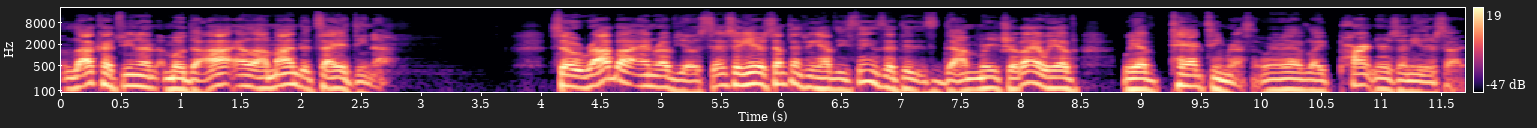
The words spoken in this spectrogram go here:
la katvinan moda'a el aman tzayedina. So Rabba and Rav Yosef. So here sometimes we have these things that it's Damri Travayu. We have we have tag team wrestling. We have like partners on either side.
